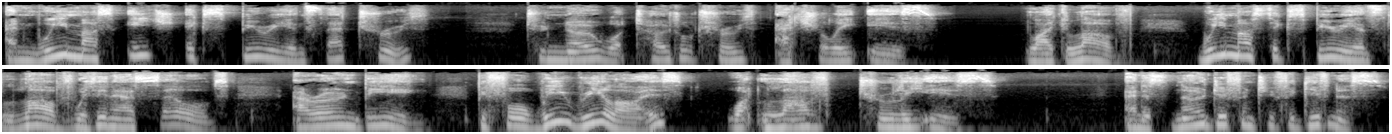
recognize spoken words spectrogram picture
and we must each experience that truth to know what total truth actually is. Like love, we must experience love within ourselves, our own being, before we realize what love truly is. And it's no different to forgiveness.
